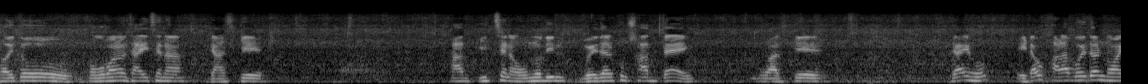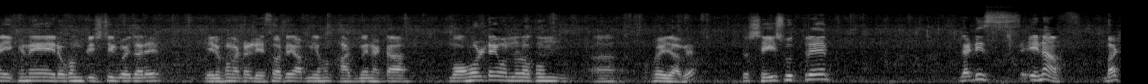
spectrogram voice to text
হয়তো ভগবানও চাইছে না যে আজকে স্বাদ দিচ্ছে না, অন্যদিন ওয়েদার খুব স্বাদ দেয়। তো আজকে যাই হোক, এটাও খারাপ ওয়েদার নয়, এখানে এরকম বৃষ্টির ওয়েদারে এরকম একটা রিসর্টে আপনি যখন থাকবেন, একটা মহলটাই অন্যরকম হয়ে যাবে। তো সেই সূত্রে দ্যাট ইজ এনাফ বাট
